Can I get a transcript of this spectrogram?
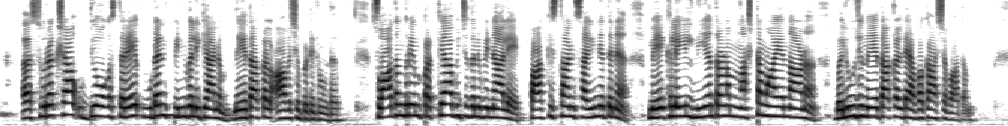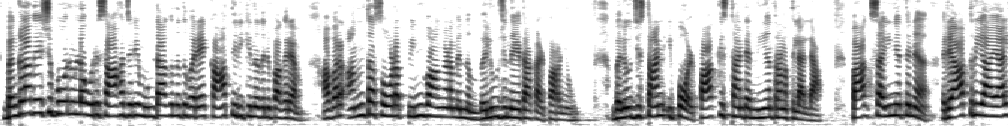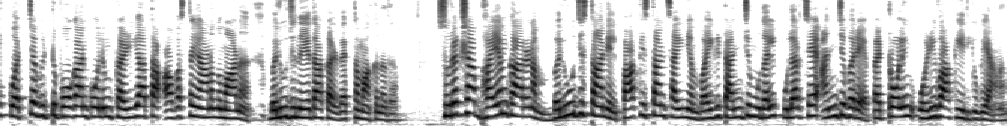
സുരക്ഷാ ഉദ്യോഗസ്ഥരെ ഉടൻ പിൻവലിക്കാനും നേതാക്കൾ ആവശ്യപ്പെട്ടിട്ടുണ്ട്. സ്വാതന്ത്ര്യം പ്രഖ്യാപിച്ചതിന് പിന്നാലെ പാകിസ്ഥാൻ സൈന്യത്തിന് മേഖലയിൽ നിയന്ത്രണം നഷ്ടമായെന്നാണ് ബലൂജ് നേതാക്കളുടെ അവകാശവാദം. ബംഗ്ലാദേശ് പോലുള്ള ഒരു സാഹചര്യം ഉണ്ടാകുന്നതുവരെ കാത്തിരിക്കുന്നതിന് പകരം അവർ അന്തസ്സോടെ പിൻവാങ്ങണമെന്നും ബലൂജ് നേതാക്കൾ പറഞ്ഞു. ബലൂചിസ്ഥാൻ ഇപ്പോൾ പാകിസ്ഥാന്റെ നിയന്ത്രണത്തിലല്ല. പാക് സൈന്യത്തിന് രാത്രിയായാൽ കൊറ്റ വിട്ടുപോകാൻ പോലും കഴിയാത്ത അവസ്ഥയാണെന്നുമാണ് ബലൂജ് നേതാക്കൾ വ്യക്തമാക്കുന്നത്. സുരക്ഷാ ഭയം കാരണം ബലൂചിസ്ഥാനിൽ പാകിസ്ഥാൻ സൈന്യം വൈകിട്ട് അഞ്ചു മുതൽ പുലർച്ചെ അഞ്ച് വരെ പെട്രോളിംഗ് ഒഴിവാക്കിയിരിക്കുകയാണ്.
